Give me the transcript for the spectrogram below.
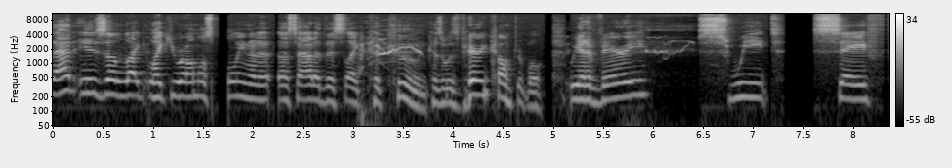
that is a like like you were almost pulling it- us out of this like cocoon because it was very comfortable. We had a very sweet, safe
